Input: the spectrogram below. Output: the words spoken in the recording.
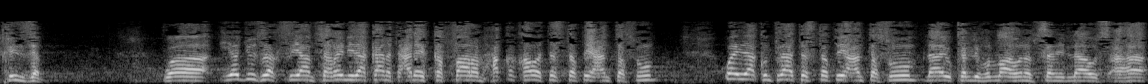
خنزب. ويجوز لك صيام شهرين إذا كانت عليك كفارة محققة وتستطيع أن تصوم. وإذا كنت لا تستطيع أن تصوم لا يكلف الله نفسا إلا وسعها.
